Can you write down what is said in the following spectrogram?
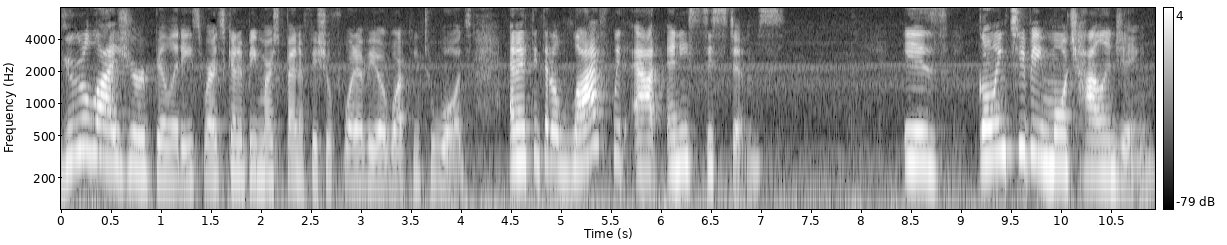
utilize your abilities where it's going to be most beneficial for whatever you're working towards. And I think that a life without any systems is going to be more challenging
